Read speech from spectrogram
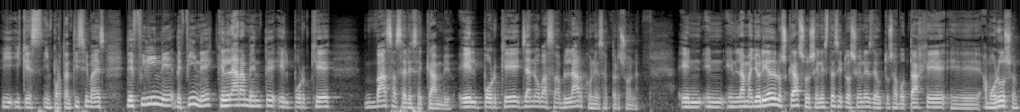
y, y que es importantísima es define, define claramente el por qué vas a hacer ese cambio, el por qué ya no vas a hablar con esa persona. En, la mayoría de los casos, en estas situaciones de autosabotaje eh, amoroso,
